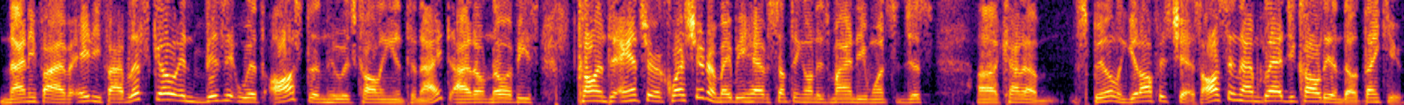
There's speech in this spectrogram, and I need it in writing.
9585. Let's go and visit with Austin, who is calling in tonight. I don't know if he's calling to answer a question or maybe have something on his mind he wants to just uh, kind of spill and get off his chest. Austin, I'm glad you called in, though. Thank you.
